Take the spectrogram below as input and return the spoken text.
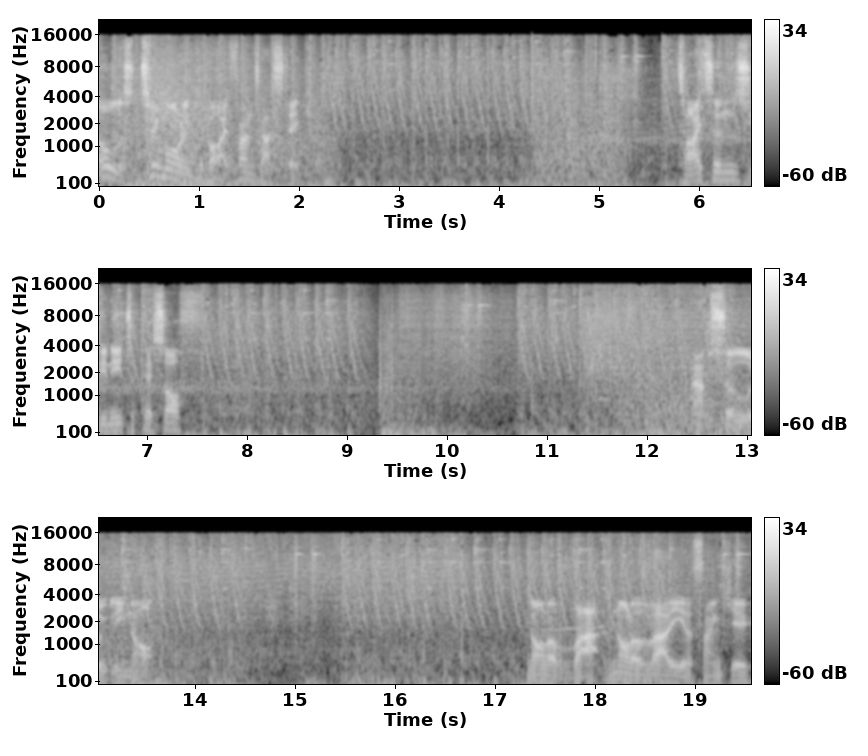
Oh, there's two more incubi. Fantastic. Titans, you need to piss off. Absolutely not. None of that. None of that either, thank you.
